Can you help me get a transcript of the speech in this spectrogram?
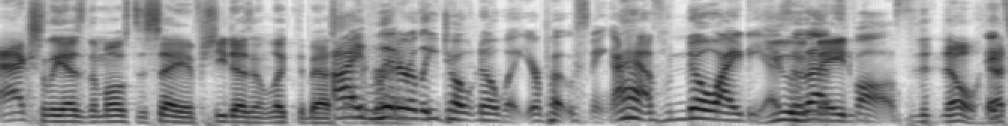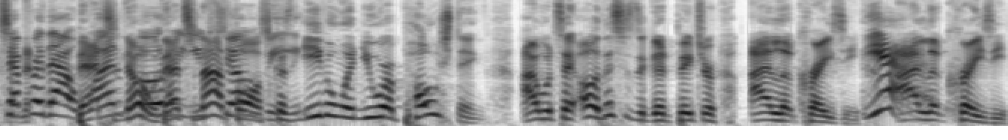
actually has the most to say if she doesn't look the best. I the literally don't know what you're posting. I have no idea. You so have that's made false. th- no, that's Except n- for that that's, one No, photo that's not false. Because even when you were posting, I would say, "Oh, this is a good picture. I look crazy. Yeah. I look crazy.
